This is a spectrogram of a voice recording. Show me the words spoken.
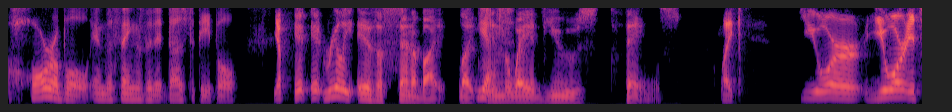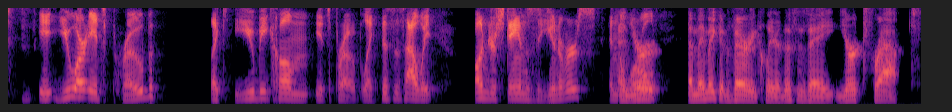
horrible in the things that it does to people. Yep. It it really is a Cenobite, like in the way it views things. Like you're you are its it, you are its probe. Like you become its probe. Like this is how it understands the universe and the And world. and they make it very clear this is a you're trapped.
